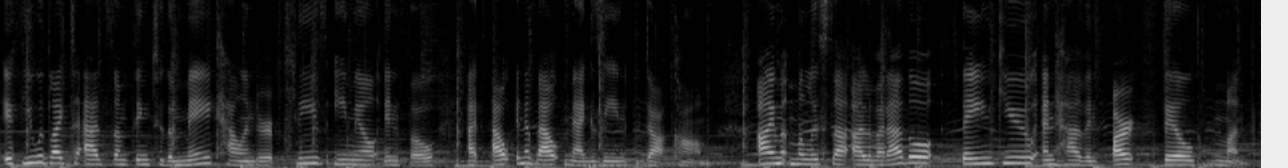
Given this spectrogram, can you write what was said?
If you would like to add something to the May calendar, please email info at outandaboutmagazine.com. I'm Melissa Alvarado. Thank you and have an art-filled month.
